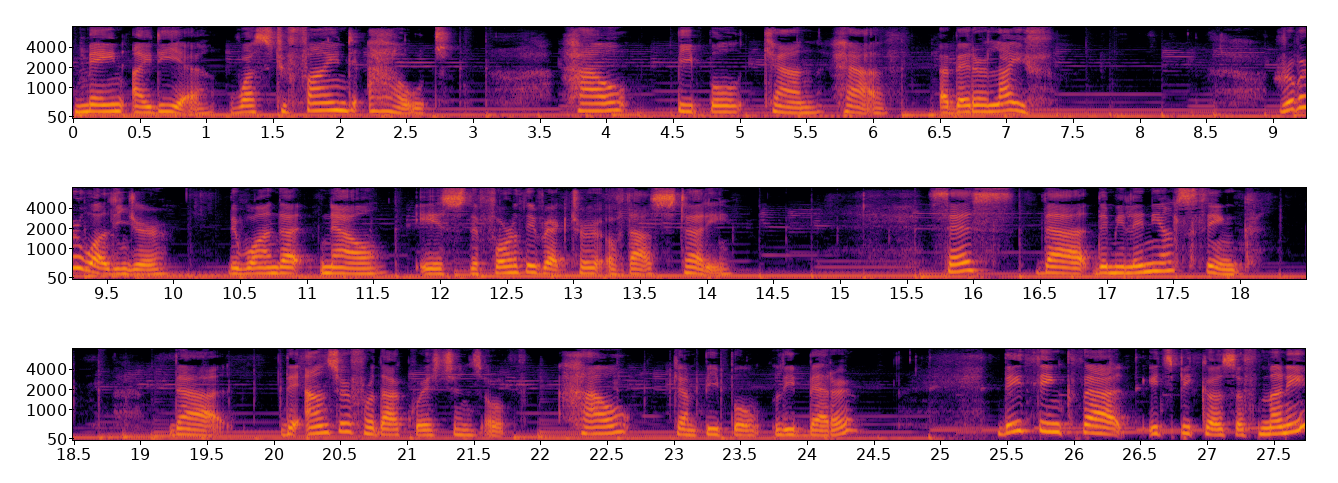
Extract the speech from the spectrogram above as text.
main idea was to find out how people can have a better life. Robert Waldinger, the one that now is the fourth director of that study, says that the millennials think that the answer for that question of how can people live better? They think that it's because of money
